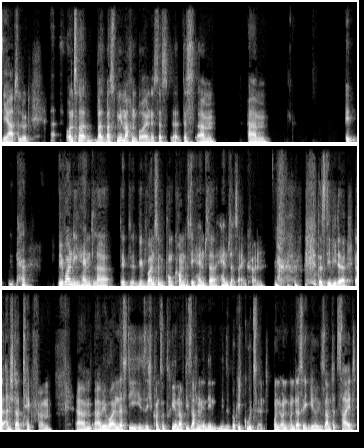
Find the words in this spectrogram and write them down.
Ja, absolut. Äh, unsere, was, was wir machen wollen, ist, dass, äh, dass ähm, ähm, wir, wollen die Händler, wir wollen zu dem Punkt kommen, dass die Händler Händler sein können. dass die wieder, anstatt Tech-Firmen. Ähm, äh, wir wollen, dass die sich konzentrieren auf die Sachen, in denen, in denen sie wirklich gut sind und, und, und dass sie ihre gesamte Zeit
